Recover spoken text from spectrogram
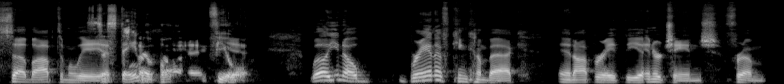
suboptimally. Sustainable fuel. Yeah. Well, you know, Braniff can come back and operate the interchange from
